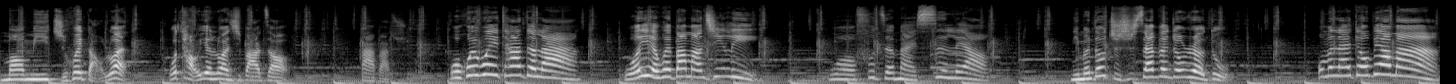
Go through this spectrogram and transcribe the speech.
猫咪只会捣乱，我讨厌乱七八糟。”爸爸说：“我会喂它的啦，我也会帮忙清理，我负责买饲料。你们都只是三分钟热度，我们来投票嘛！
